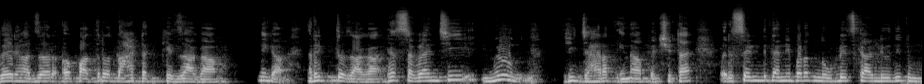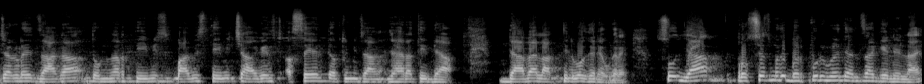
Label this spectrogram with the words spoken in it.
गैरहजर अपात्र दहा टक्के जागा नाही का? रिक्त जागा ह्या सगळ्यांची मिळून ही जाहिरात येणं अपेक्षित आहे. रिसेंटली त्यांनी परत नोटीस काढली होती तुमच्याकडे जागा दोन हजार तेवीस बावीस तेवीसच्या अगेन्स्ट असेल तर तुम्ही जाहिराती द्या. द्याव्या लागतील वगैरे वगैरे. सो या प्रोसेसमध्ये भरपूर वेळ त्यांचा गेलेला आहे.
